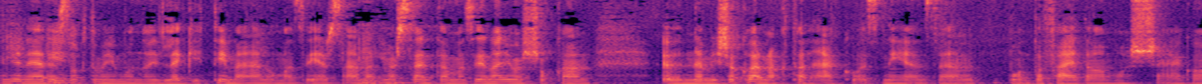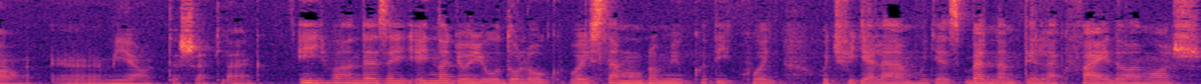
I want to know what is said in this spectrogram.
Igen, erre én... szoktam én mondani, hogy legitimálom az érzelmet, Igen. mert szerintem azért nagyon sokan nem is akarnak találkozni ezzel, pont a fájdalmassága miatt esetleg. Így van, de ez egy, egy nagyon jó dolog, vagy számomra működik, hogy, hogy figyelem, hogy ez bennem tényleg fájdalmas,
